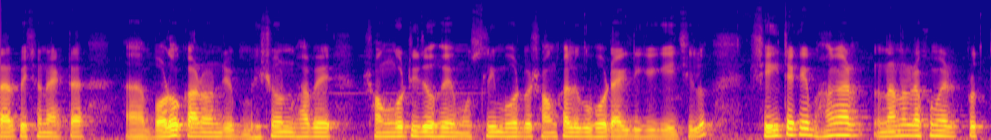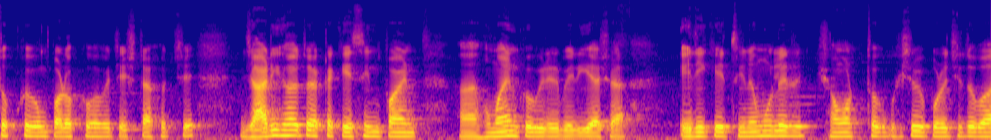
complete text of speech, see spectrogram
তার পেছনে একটা বড় কারণ যে ভীষণভাবে সংগঠিত হয়ে মুসলিম ভোট বা সংখ্যালঘু ভোট একদিকে গিয়েছিল, সেইটাকে ভাঙার নানা রকমের প্রত্যক্ষ এবং পরোক্ষভাবে চেষ্টা হচ্ছে। যারই হয়তো একটা কেসিন পয়েন্ট হুমায়ুন কবিরের বেরিয়ে আসা এদিকে তৃণমূলের সমর্থক হিসেবে পরিচিত বা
